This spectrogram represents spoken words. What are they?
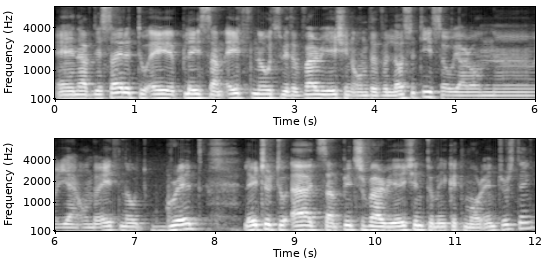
and I've decided to a, play some eighth notes with a variation on the velocity. So we are on, uh, yeah, on the eighth note grid. Later to add some pitch variation to make it more interesting.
